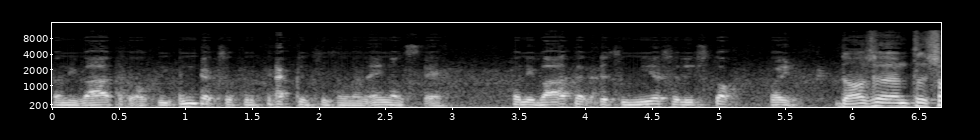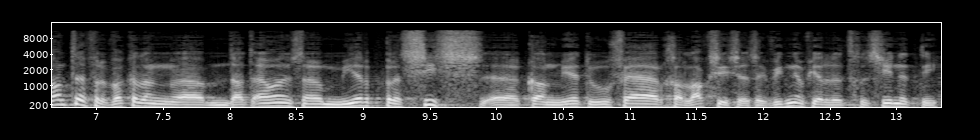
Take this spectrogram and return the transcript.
van die water of die index of refractance soos hulle in Engels sê van die water is hoe meer sal die stok buig. Daar's 'n interessante verwikkeling um, dat ouens nou meer presies uh, kan meet hoe ver galaksies is. Ek weet nie of julle dit gesien het nie.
